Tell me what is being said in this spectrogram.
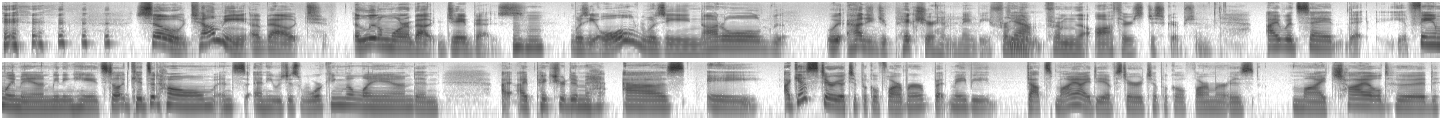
so, tell me about a little more about Jabez. Mm-hmm. Was he old? Was he not old? How did you picture him, maybe from Yeah. the from the author's description? I would say that family man, meaning he still had kids at home and and he was just working the land. And I, I pictured him as a, I guess, stereotypical farmer, but maybe that's my idea of stereotypical farmer is my childhood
